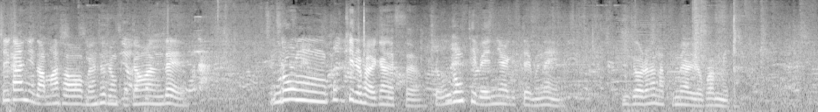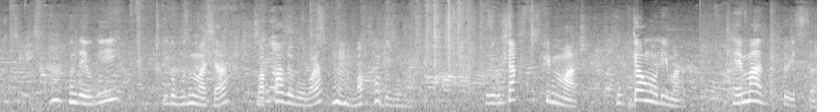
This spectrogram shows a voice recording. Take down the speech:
시간이 남아서 면세 점 구경하는데 우롱 포키를 발견했어요. 저 우롱티 매니아이기 때문에 이거를 하나 구매하려고 합니다. 헉, 근데 여기 이거 무슨 맛이야? 마파두부 맛? 응, 마파두부 맛. 그리고 샥스핀 맛, 북경오리 맛, 대맛도 있어요.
